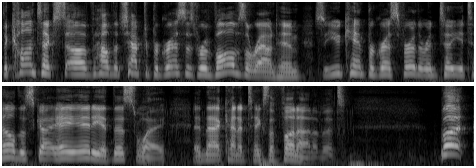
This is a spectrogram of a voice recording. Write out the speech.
the context of how the chapter progresses revolves around him, so you can't progress further until you tell this guy, hey, idiot, this way. And that kind of takes the fun out of it. But,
